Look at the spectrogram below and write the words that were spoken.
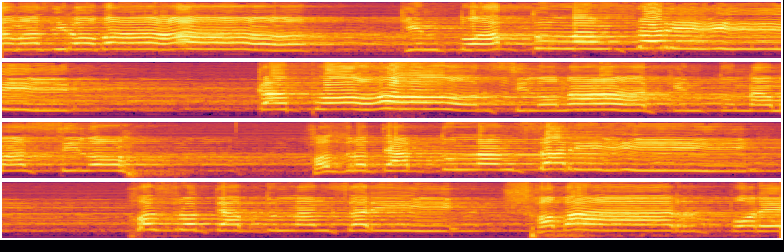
নামাজির অভাব। কিন্তু আব্দুল্লাহ আনসারির কাপড় ছিল না, কিন্তু নামাজ ছিল। হজরতে আব্দুল্লাহ আনসারি হজরতে আব্দুল্লাহ আনসারি সবার পরে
